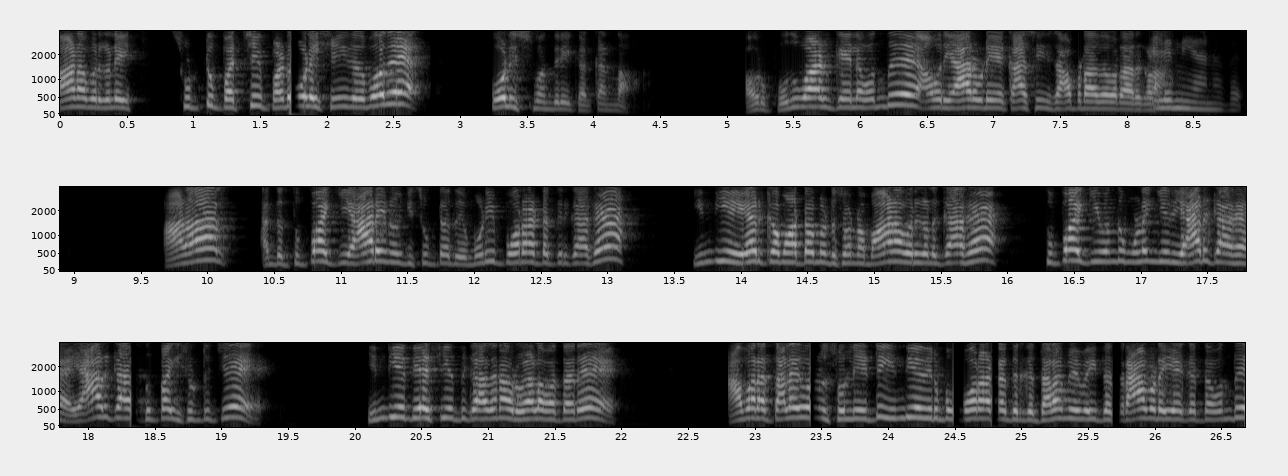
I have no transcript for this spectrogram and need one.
மாணவர்களை சுட்டு பச்சை படுகொலை செய்த போதே போலீஸ் மந்திரி கக்கன் தான். அவர் பொது வாழ்க்கையில வந்து அவர் யாருடைய காசையும் சாப்பிடாதவரா இருக்கலாம். ஆனால் அந்த துப்பாக்கி யாரை நோக்கி சுட்டது? மொழி போராட்டத்திற்காக இந்தியை ஏற்க மாட்டோம் என்று சொன்ன மாணவர்களுக்காக துப்பாக்கி வந்து முழங்கியது யாருக்காக? யாருக்காக துப்பாக்கி சுட்டுச்சு? இந்திய தேசியத்துக்காக தானே அவர் வேலை பார்த்தாரு. அவரை தலைவர் சொல்லிட்டு இந்திய எதிர்ப்பு போராட்டத்திற்கு தலைமை வைத்த திராவிட இயக்கத்தை வந்து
